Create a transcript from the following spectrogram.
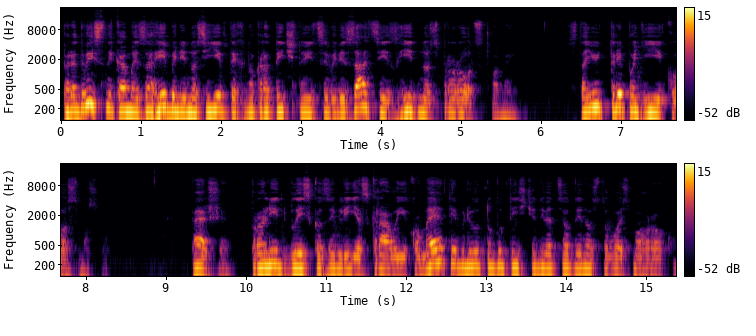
Передвисниками загибелі носіїв технократичної цивілізації згідно з пророцтвами стають три події космосу. Перше проліт близько Землі яскравої комети в лютому 1998 року.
